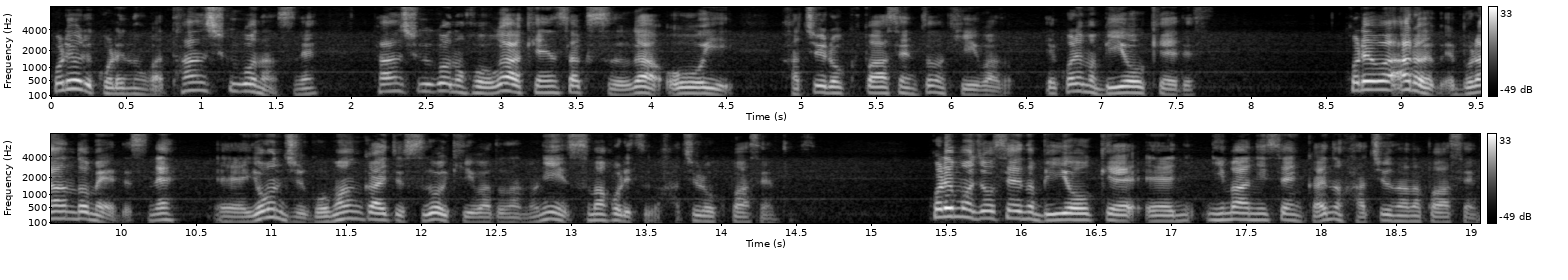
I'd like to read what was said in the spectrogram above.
これよりこれの方が短縮後なんですね。短縮後の方が検索数が多い86%のキーワード。で、これも美容系です。これはあるブランド名ですね。45万回というすごいキーワードなのに、スマホ率が86%です。これも女性の美容系、2万2000回の87%。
